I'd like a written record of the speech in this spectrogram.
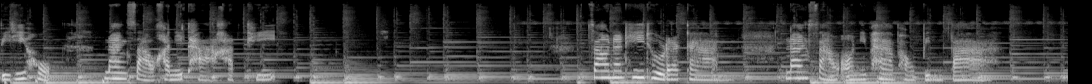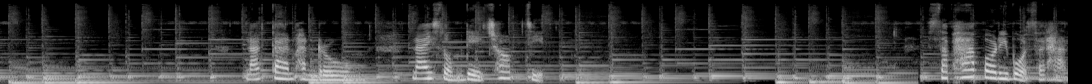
ปีที่ 6 นางสาวคณิ t าขัตธิ เจ้าหน้าที่ธุรการนางสาวอนิภาเผ่าปินตา นักการพันโรง นายสมเด็จชอบจิต สภาพบริบทสถาน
